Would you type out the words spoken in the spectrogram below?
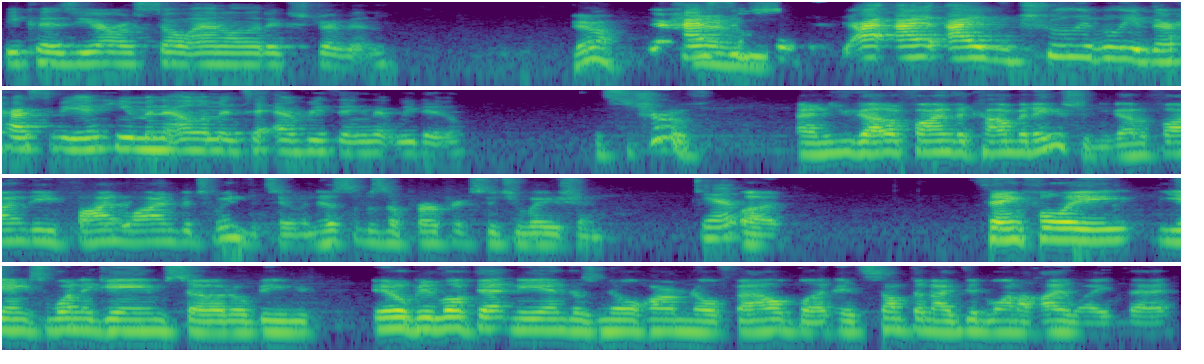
because you're so analytics driven. Yeah. There has And- to be I, I I truly believe there has to be a human element to everything that we do. It's the truth. And you got to find the combination. You got to find the fine line between the two. And this was a perfect situation. Yep. But thankfully, the Yanks won the game, so it'll be it'll be looked at in the end. There's no harm, no foul. But it's something I did want to highlight that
